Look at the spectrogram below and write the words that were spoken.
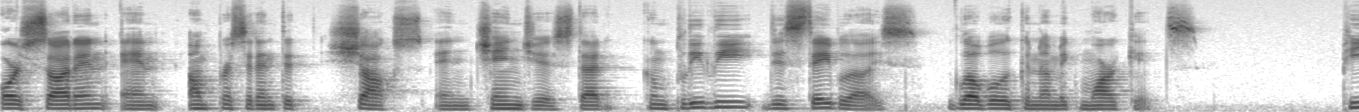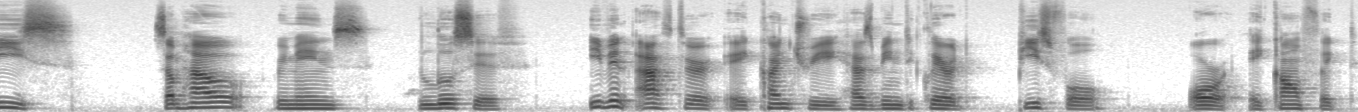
or sudden and unprecedented shocks and changes that completely destabilize global economic markets. Peace somehow remains elusive even after a country has been declared peaceful or a conflict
